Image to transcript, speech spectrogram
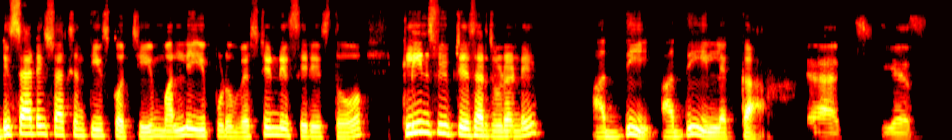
డిసాటిస్ఫాక్షన్ తీసుకొచ్చి మళ్ళీ ఇప్పుడు వెస్టిండీస్ సిరీస్తో క్లీన్ స్వీప్ చేశారు చూడండి. అది అది లెక్క. ఎస్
